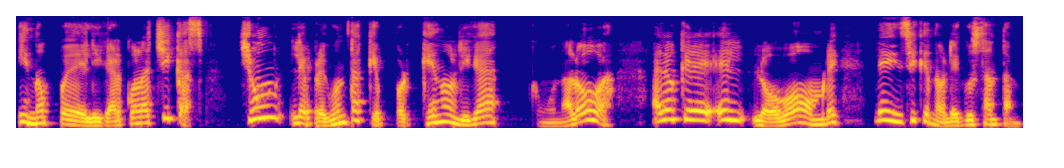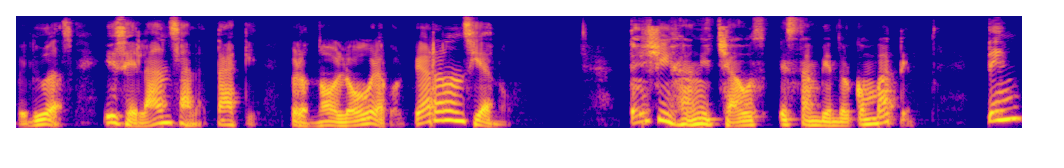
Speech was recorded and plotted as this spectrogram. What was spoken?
Y no puede ligar con las chicas. Chun le pregunta que por qué no liga con una loba, a lo que el lobo hombre le dice que no le gustan tan peludas y se lanza al ataque, pero no logra golpear al anciano. Ten Shin Han y Chaos están viendo el combate. Ten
